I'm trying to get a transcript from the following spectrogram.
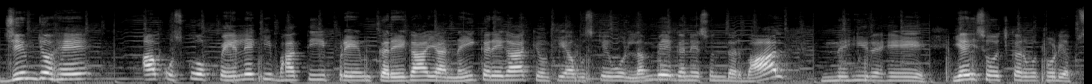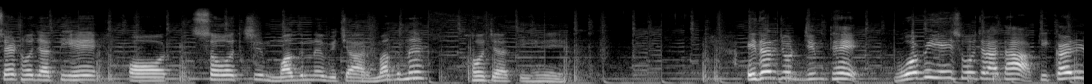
जिम जो है, अब उसको पहले की भांति प्रेम करेगा या नहीं करेगा, क्योंकि अब उसके वो लंबे घने सुंदर बाल नहीं रहे। यही सोचकर वो थोड़ी अपसेट हो जाती है और सोच, मग्न, विचार मग्न हो जाती है। इधर जो जिम थे, वो भी यही सोच रहा था कि कल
